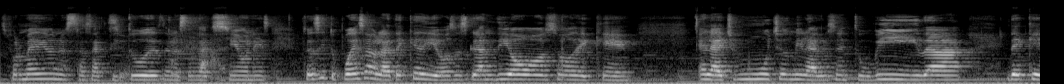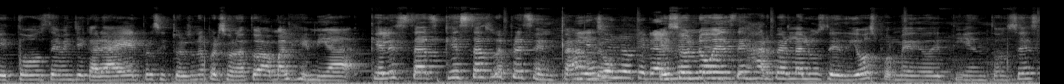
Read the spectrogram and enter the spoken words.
es por medio de nuestras actitudes, de nuestras acciones. Entonces, si tú puedes hablar de que Dios es grandioso, de que Él ha hecho muchos milagros en tu vida, de que todos deben llegar a él, pero si tú eres una persona toda mal genial, ¿qué le estás, qué estás representando? Y eso es lo que realmente... Eso no es dejar ver la luz de Dios por medio de ti. Entonces,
